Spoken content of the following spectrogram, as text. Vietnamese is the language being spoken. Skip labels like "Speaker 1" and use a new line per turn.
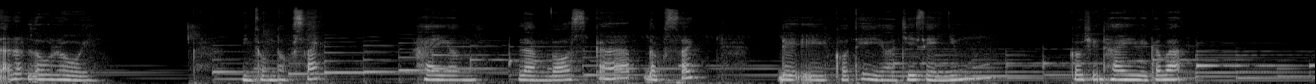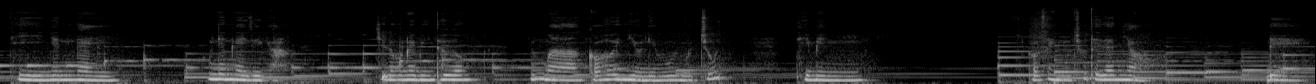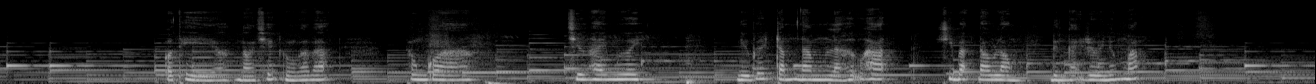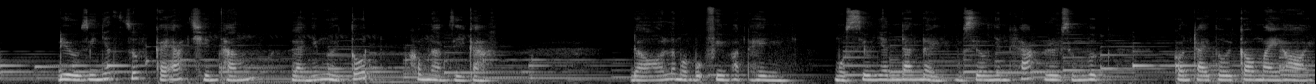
đã rất lâu rồi. Mình không đọc sách. Hay um, làm podcast đọc sách để có thể uh, chia sẻ những câu chuyện hay với các bạn. Thì nhân ngày không nhân ngày gì cả. Chỉ là một ngày bình thường. Nhưng mà có hơi nhiều niềm vui một chút. Thì mình có dành một chút thời gian nhỏ để có thể à, nói chuyện cùng các bạn thông qua, chương 20 Nếu biết trăm năm là hữu hạn, Khi bạn đau lòng, đừng ngại rơi nước mắt. Điều duy nhất giúp cái ác chiến thắng là những người tốt không làm gì cả. Đó là một bộ phim hoạt hình, Một siêu nhân đang đẩy một siêu nhân khác rơi xuống vực. Con trai tôi cau mày hỏi,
